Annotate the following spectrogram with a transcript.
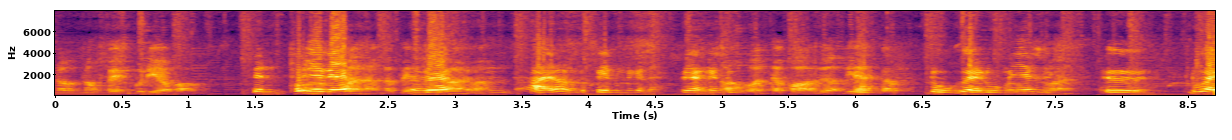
เราเราเป็นผู้เดียวเปล่าเป็นพวกนี้แหล้วก็เป็นแหล้วเป็นอายแล้วมันก็เป็นเหมือนกันนะแหวงเนี่ยสอลูงกคนแต่พอเลือกเรียลูนกก็ลูกเอ้ยลูกไม่เย็นเลย เออลูกไอ้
